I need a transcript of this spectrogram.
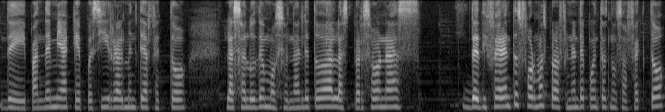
de pandemia que pues sí realmente afectó la salud emocional de todas las personas de diferentes formas, pero al final de cuentas nos afectó.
